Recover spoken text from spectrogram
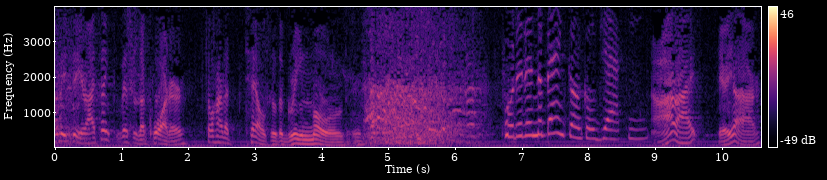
Let me see here. I think this is a quarter. So hard to tell through the green mold. Put it in the bank, Uncle Jackie. All right. Here you are.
